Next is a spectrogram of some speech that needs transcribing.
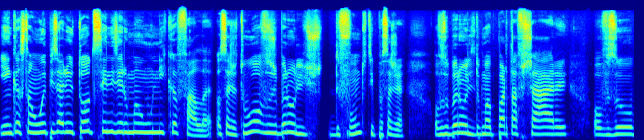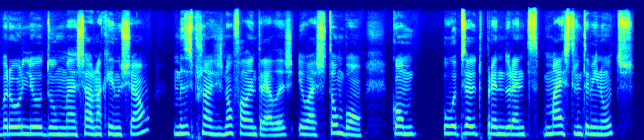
e em que eles estão o episódio todo sem dizer uma única fala. Ou seja, tu ouves os barulhos de fundo, tipo, ou seja, ouves o barulho de uma porta a fechar, ouves o barulho de uma chave a cair no chão, mas as personagens não falam entre elas. Eu acho tão bom como o episódio te prende durante mais de 30 minutos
